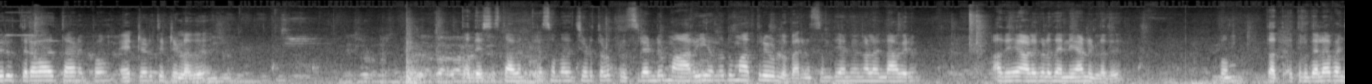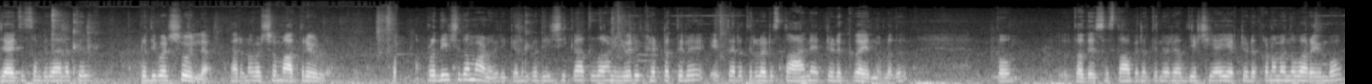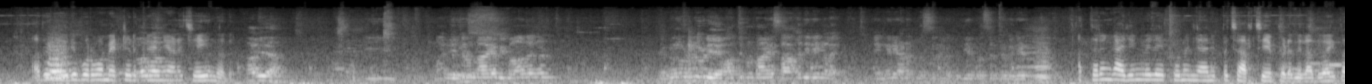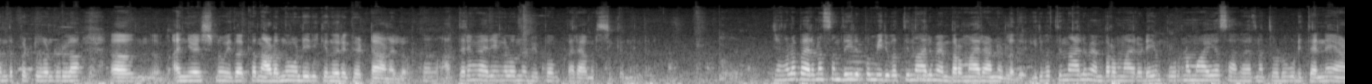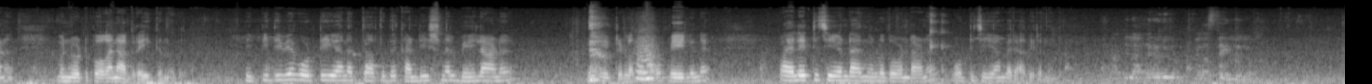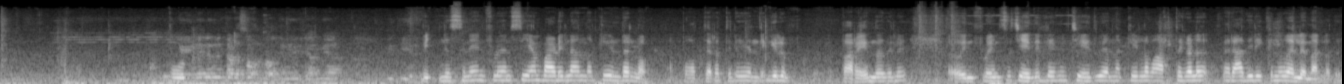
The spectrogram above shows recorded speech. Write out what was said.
വലിയൊരു ഉത്തരവാദിത്തമാണ് ഇപ്പം ഏറ്റെടുത്തിട്ടുള്ളത്. തദ്ദേശ സ്ഥാപനത്തിനെ സംബന്ധിച്ചിടത്തോളം പ്രസിഡന്റ് മാറി എന്നത് മാത്രമേ ഉള്ളൂ. ഭരണസമിതി അംഗങ്ങളെല്ലാവരും അതേ ആളുകൾ തന്നെയാണുള്ളത്. ഇപ്പം ത്രിതല പഞ്ചായത്ത് സംവിധാനത്തിൽ പ്രതിപക്ഷവും ഇല്ല. ഭരണപക്ഷം മാത്രമേ ഉള്ളൂ. അപ്പം അപ്രതീക്ഷിതമാണ്. ഒരിക്കലും പ്രതീക്ഷിക്കാത്തതാണ് ഈ ഒരു ഘട്ടത്തിൽ ഇത്തരത്തിലുള്ള ഒരു സ്ഥാനം ഏറ്റെടുക്കുക എന്നുള്ളത്. ഇപ്പം തദ്ദേശ സ്ഥാപനത്തിന് ഒരു അധ്യക്ഷയായി ഏറ്റെടുക്കണമെന്ന് പറയുമ്പോൾ അത് ധൈര്യപൂർവം ഏറ്റെടുക്കുക തന്നെയാണ് ചെയ്യുന്നത്. അത്തരം കാര്യങ്ങളിലേക്കൊന്നും ഞാനിപ്പോൾ ചർച്ച ചെയ്യപ്പെടുന്നില്ല. അതുമായി ബന്ധപ്പെട്ടുകൊണ്ടുള്ള അന്വേഷണവും ഇതൊക്കെ നടന്നുകൊണ്ടിരിക്കുന്ന ഒരു ഘട്ടമാണല്ലോ. അപ്പോൾ അത്തരം കാര്യങ്ങളൊന്നും ഇപ്പം പരാമർശിക്കുന്നില്ല. ഞങ്ങളുടെ ഭരണസമിതിയിൽ ഇപ്പം ഇരുപത്തിനാല് മെമ്പർമാരാണുള്ളത്. ഇരുപത്തിനാല് മെമ്പർമാരുടെയും പൂർണമായ സഹകരണത്തോടു കൂടി തന്നെയാണ് മുന്നോട്ട് പോകാൻ ആഗ്രഹിക്കുന്നത്. പി പി ദിവ്യ വോട്ട് ചെയ്യാൻ എത്താത്തത് കണ്ടീഷണൽ ബെയിലാണ് കിട്ടിയിട്ടുള്ളത് അപ്പോൾ ബെയിലിന് വയലേറ്റ് ചെയ്യേണ്ട എന്നുള്ളത് കൊണ്ടാണ് വോട്ട് ചെയ്യാൻ വരാതിരുന്നത്. വിറ്റ്നസ്സിനെ ഇൻഫ്ലുവൻസ് ചെയ്യാൻ പാടില്ല എന്നൊക്കെ ഉണ്ടല്ലോ. അപ്പോൾ അത്തരത്തിൽ എന്തെങ്കിലും പറയുന്നതിൽ ഇൻഫ്ലുവൻസ് ചെയ്തില്ലെങ്കിൽ ചെയ്തു എന്നൊക്കെയുള്ള വാർത്തകൾ വരാതിരിക്കുന്നതല്ലേ നല്ലത്?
